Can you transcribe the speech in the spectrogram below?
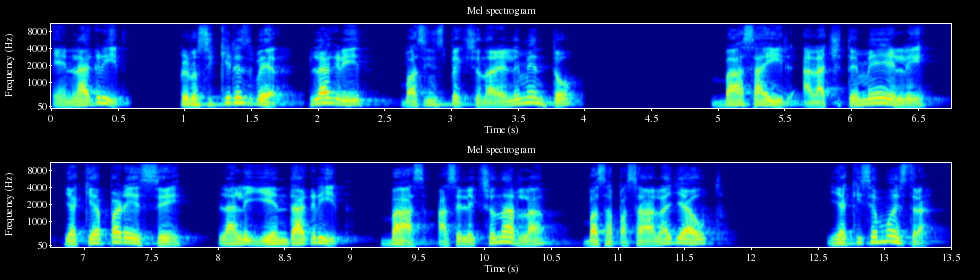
en la grid. Pero si quieres ver la grid, vas a inspeccionar el elemento, vas a ir al HTML y aquí aparece la leyenda grid. Vas a seleccionarla vas a pasar a layout y aquí se muestra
